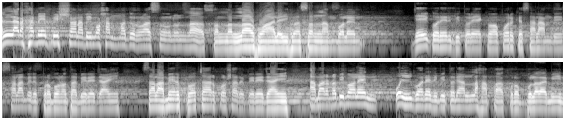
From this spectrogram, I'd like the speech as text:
আল্লাহর হাবিব বিশ্ব নবী মোহাম্মদুর রাসূলুল্লাহ সাল্লাল্লাহু আলাইহি বলেন যেই ঘরের ভিতরে একে অপরকে সালাম দিই সালামের প্রবণতা বেড়ে যায়, সালামের প্রচার প্রসার বেড়ে যায়। আমার নবী বলেন, ওই ঘরের ভিতরে আল্লাহ পাক রব্বুল আলামিন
